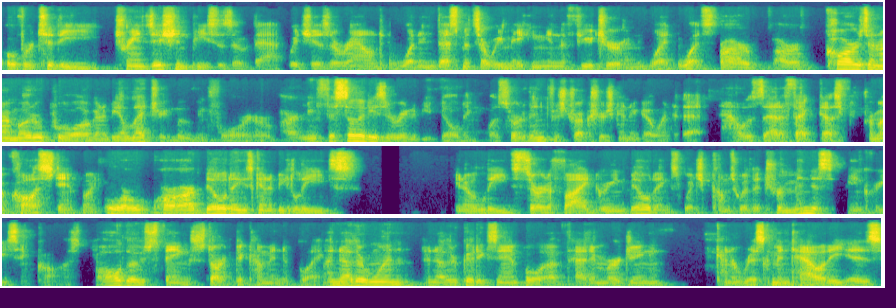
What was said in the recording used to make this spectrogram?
over to the transition pieces of that, which is around what investments are we making in the future and what what's our our cars and our motor pool are going to be electric moving forward, or our new facilities that we're going to be building. What sort of infrastructure is going to go into that? How does that affect us from a cost standpoint? Or, or our buildings going to be LEEDs you know, LEED certified green buildings, which comes with a tremendous increase in cost. All those things start to come into play. Another one, another good example of that emerging kind of risk mentality is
